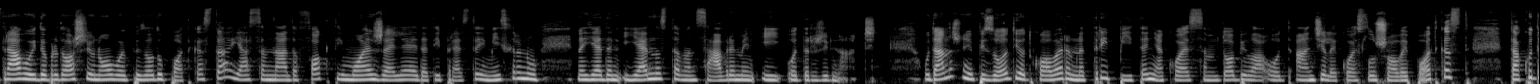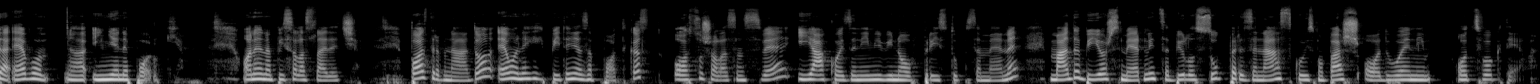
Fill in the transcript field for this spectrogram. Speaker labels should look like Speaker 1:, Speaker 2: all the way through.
Speaker 1: Zdravo i dobrodošli u novu epizodu podcasta. Ja sam Nada Fokt i moja želja je da ti predstavim ishranu na jedan jednostavan, savremen i održiv način. U današnjoj epizodi odgovaram na tri pitanja koje sam dobila od Anđele koja sluša ovaj podcast, tako da evo i njene poruke. Ona je napisala sledeće. Pozdrav Nado, evo nekih pitanja za podcast. Oslušala sam sve i jako je zanimljiv i nov pristup za mene, mada bi još smernica bilo super za nas koji smo baš odvojeni od svog tela.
